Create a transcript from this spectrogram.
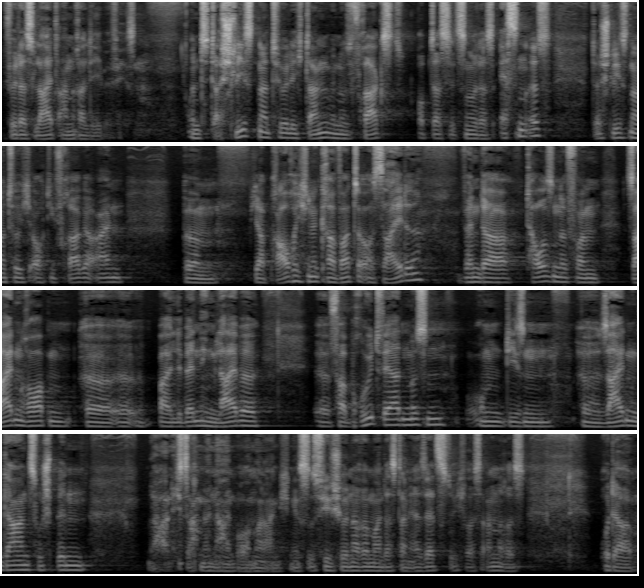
für das Leid anderer Lebewesen. Und das schließt natürlich dann, wenn du fragst, ob das jetzt nur das Essen ist, das schließt natürlich auch die Frage ein, ähm, ja, brauche ich eine Krawatte aus Seide? Wenn da Tausende von Seidenraupen äh, äh bei lebendigem Leibe äh, verbrüht werden müssen, um diesen äh, Seidengarn zu spinnen, ja, und ich sag mir, nein, braucht man eigentlich nicht. Es ist viel schöner, wenn man das dann ersetzt durch was anderes. Oder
